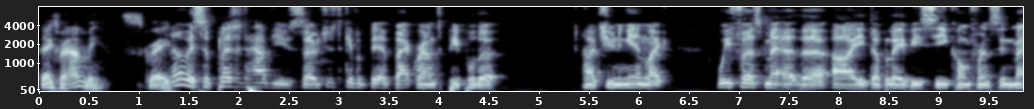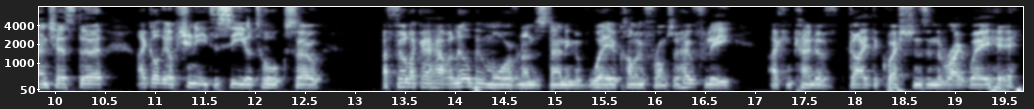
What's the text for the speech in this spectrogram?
Thanks for having me. It's great. No, it's a pleasure to have you. So, just to give a bit of background to people that are tuning in, like, we first met at the IAABC conference in Manchester. I got the opportunity to see your talk, so I feel like I have a little bit more of an understanding of where you're coming from. So hopefully I can kind of guide the questions in the right way here.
